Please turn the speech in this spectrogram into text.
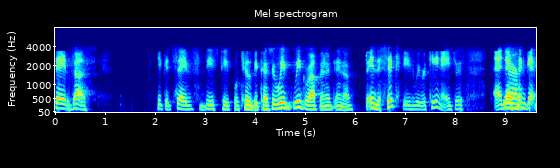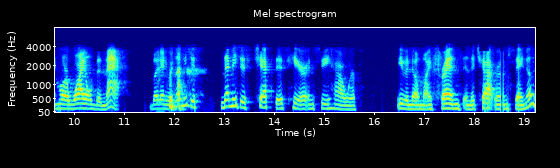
saved us, he could save these people too. Because we we grew up in a in a in the '60s. We were teenagers, and Yeah. they couldn't get more wild than that. But anyway, let me just let me just check this here and see how we're. Even though my friends in the chat room say no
